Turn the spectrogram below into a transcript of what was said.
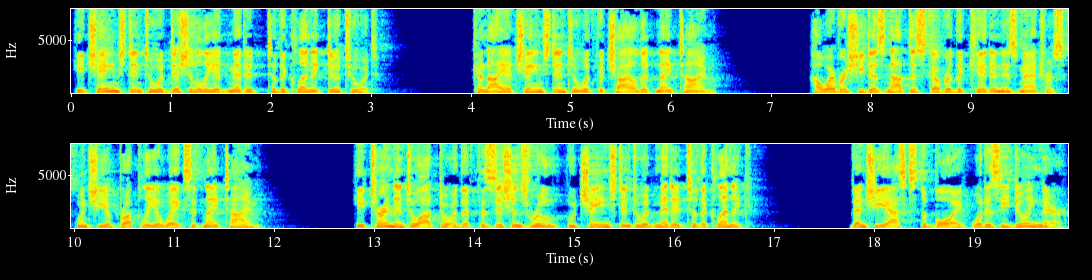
He changed into additionally admitted to the clinic due to it. Kanaya changed into with the child at night time. However she does not discover the kid in his mattress when she abruptly awakes at night time. He turned into outdoor that physician's room who changed into admitted to the clinic. Then she asks the boy what is he doing there.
